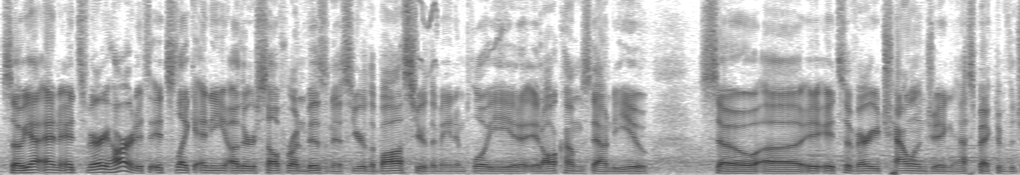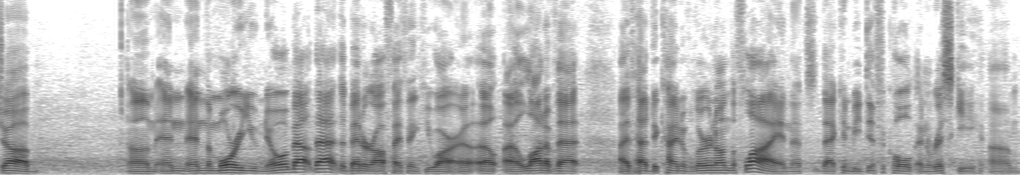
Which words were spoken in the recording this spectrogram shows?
so yeah, and it's very hard. It's it's like any other self-run business. You're the boss. You're the main employee. It, it all comes down to you. So uh, it, it's a very challenging aspect of the job. Um, and and the more you know about that, the better off I think you are. A, a, lot of that I've had to kind of learn on the fly, and that's that can be difficult and risky. Um,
